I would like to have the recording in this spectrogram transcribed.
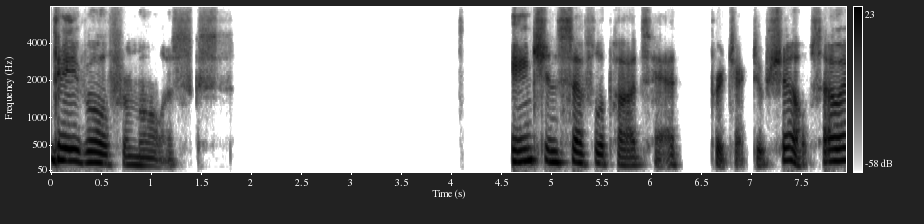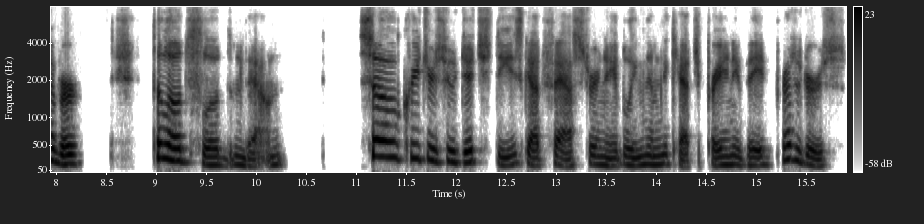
They evolved from mollusks. Ancient cephalopods had protective shells. However, the load slowed them down. So creatures who ditched these got faster, enabling them to catch prey and evade predators.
